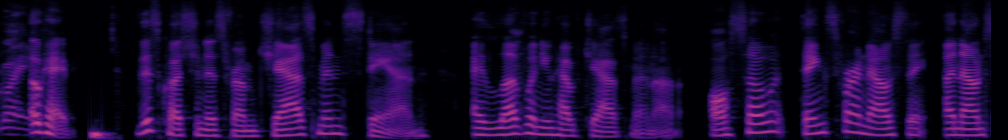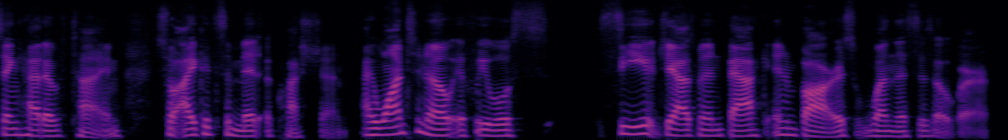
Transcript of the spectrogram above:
Go ahead. Okay, this question is from Jasmine Stan. I love when you have Jasmine on. Also, thanks for announcing announcing ahead of time so I could submit a question. I want to know if we will s- see Jasmine back in bars when this is over.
